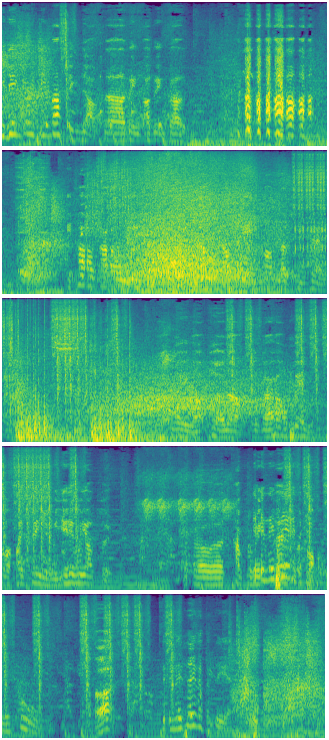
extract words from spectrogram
You didn't go to your maths exam? no, I didn't, I didn't go. You can't go all no, you can't go to the town. There you go, turn up. You go, oh, Ben, well, I seen you. You here? What are you up to? So, uh, come from me. they say That's the bottle. school? Huh? Didn't they say nothing to you?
